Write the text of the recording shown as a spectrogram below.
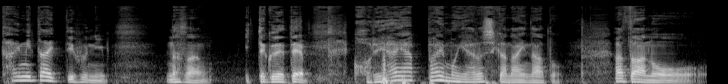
対見たいっていうふうに、皆さん言ってくれて、これはやっぱりもうやるしかないなと。あとあの、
